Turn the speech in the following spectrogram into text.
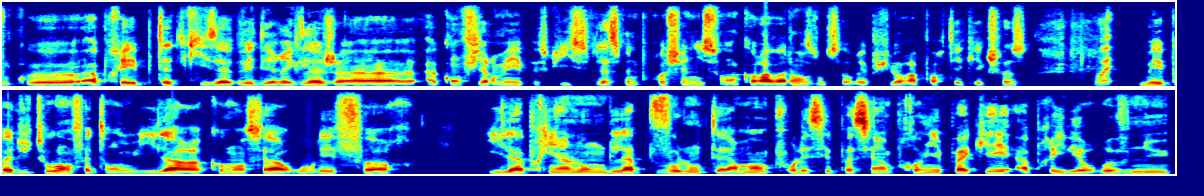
Donc euh, après, peut-être qu'ils avaient des réglages à, à confirmer, parce que la semaine prochaine, ils sont encore à Valence, donc ça aurait pu leur apporter quelque chose. Ouais. Mais pas du tout. En fait, on- il a commencé à rouler fort. Il a pris un long lap volontairement pour laisser passer un premier paquet. Après, il est revenu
